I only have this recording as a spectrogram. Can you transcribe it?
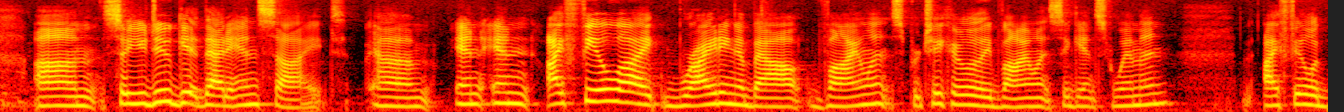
um, so you do get that insight. Um, and, and I feel like writing about violence, particularly violence against women, I feel a,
